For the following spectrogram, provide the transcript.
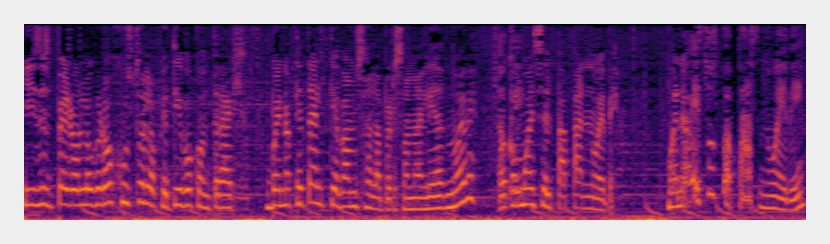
Y dices, pero logró justo el objetivo contrario. Bueno, ¿qué tal que vamos a la personalidad 9? Ok. ¿Cómo es el papá 9? Bueno, estos papás nueve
